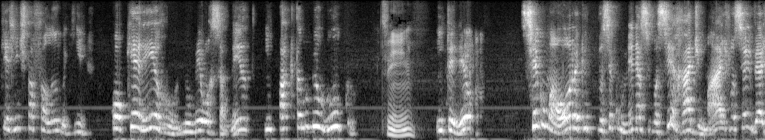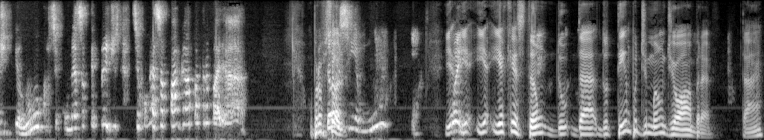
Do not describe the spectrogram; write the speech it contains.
que a gente está falando aqui. Qualquer erro no meu orçamento impacta no meu lucro. Sim. Entendeu? Chega uma hora que você começa, você errar demais, você ao invés de ter lucro, você começa a ter prejuízo, você começa a pagar para trabalhar. O professor, então, assim, é muito e, e, e, a questão do, da, do tempo de mão de obra, tá?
